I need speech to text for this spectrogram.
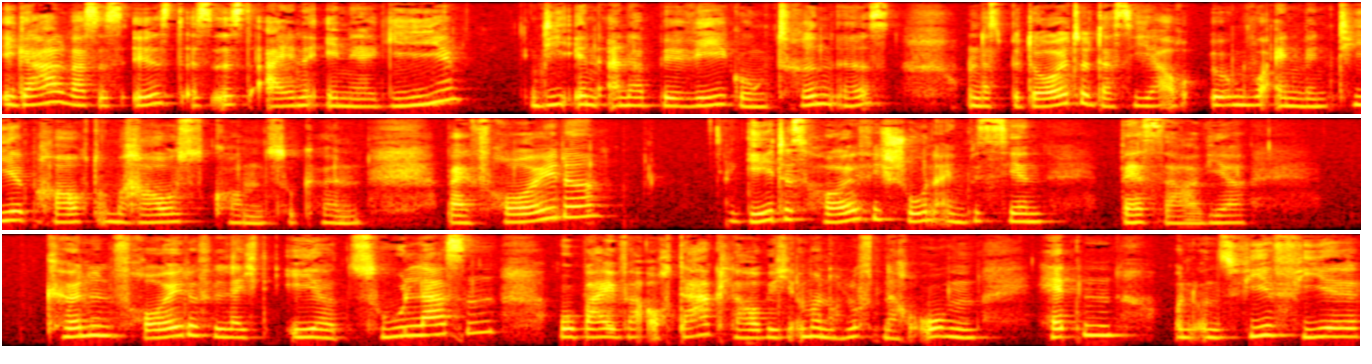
egal was es ist, es ist eine Energie, die in einer Bewegung drin ist. Und das bedeutet, dass sie ja auch irgendwo ein Ventil braucht, um rauskommen zu können. Bei Freude geht es häufig schon ein bisschen besser. Wir können Freude vielleicht eher zulassen, wobei wir auch da, glaube ich, immer noch Luft nach oben hätten und uns viel, viel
